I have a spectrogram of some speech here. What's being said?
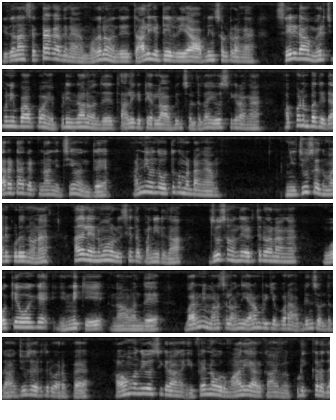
இதெல்லாம் செட் ஆகாதுண்ணே. முதல்ல வந்து தாலி கட்டிடுறியா? அப்படின்னு சொல்கிறாங்க சரிடா முயற்சி பண்ணி பார்ப்போம். எப்படி இருந்தாலும் வந்து தாலி கட்டிடலாம். அப்படின்னு சொல்லிட்டு தான் யோசிக்கிறாங்க. அப்போன்னு பார்த்து டேரெக்டாக கட்டினா நிச்சயம் வந்து அண்ணி வந்து ஒத்துக்க மாட்டாங்க. நீ ஜூஸ் இது மாதிரி கொடுன்னொன்னே அதில் என்னமோ ஒரு விஷயத்த பண்ணிட்டு தான் ஜூஸை வந்து எடுத்துகிட்டு வராங்க. Okay okay. இன்றைக்கி நான் வந்து பரணி மனசில் வந்து இடம் பிடிக்க போகிறேன் அப்படின்னு சொல்லிட்டு தான் ஜூஸை எடுத்துகிட்டு வரப்ப அவங்க வந்து யோசிக்கிறாங்க இப்போ என்ன ஒரு மாதிரியாக இருக்கான் இவன் குடிக்கிறத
